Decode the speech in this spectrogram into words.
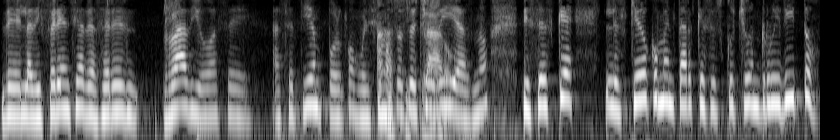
de la diferencia de hacer en radio hace, hace tiempo, como hicimos Ah, hace sí, ocho claro. días, ¿no? Dice, es que les quiero comentar que se escucha un ruidito.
